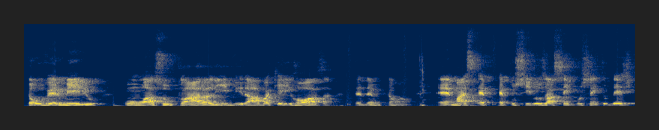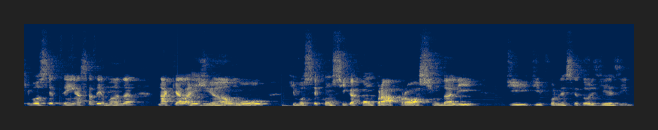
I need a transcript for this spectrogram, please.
Então o vermelho com o azul claro ali virava aquele rosa, entendeu? Então é, mas é, é possível usar 100% desde que você tenha essa demanda naquela região ou que você consiga comprar próximo dali de, de fornecedores de resina.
